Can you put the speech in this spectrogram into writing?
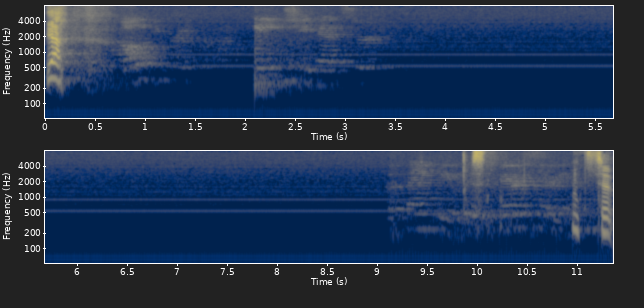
Yeah. So,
